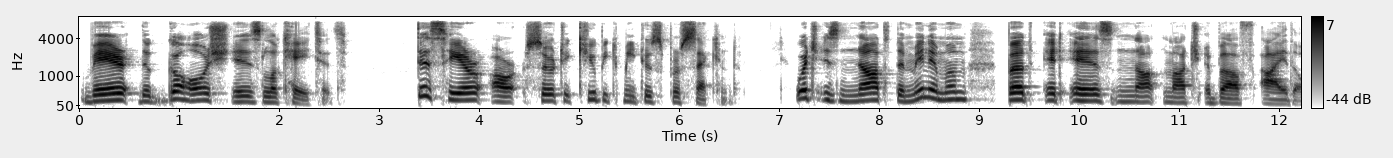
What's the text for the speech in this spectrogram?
where the gauge is located. This here are 30 cubic meters per second, which is not the minimum, but it is not much above either.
